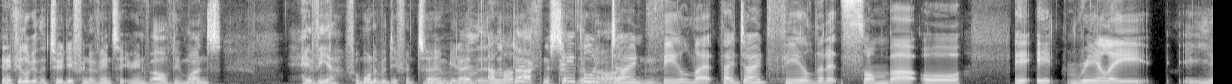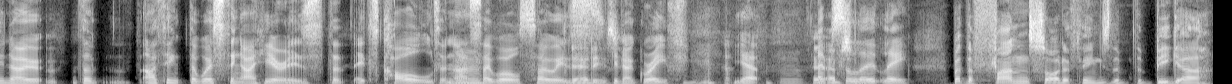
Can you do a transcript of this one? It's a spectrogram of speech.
and if you look at the two different events that you're involved in, one's heavier, for want of a different term. You know, mm. the, Mm, a the lot darkness of of, people the night. don't and- feel that they don't feel that it's somber or it, it really you know the i think the worst thing i hear is that it's cold and i mm. say well so is, Yeah, it is. you know grief mm-hmm. yeah Yeah, Absolutely. But the fun side of things, the the bigger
